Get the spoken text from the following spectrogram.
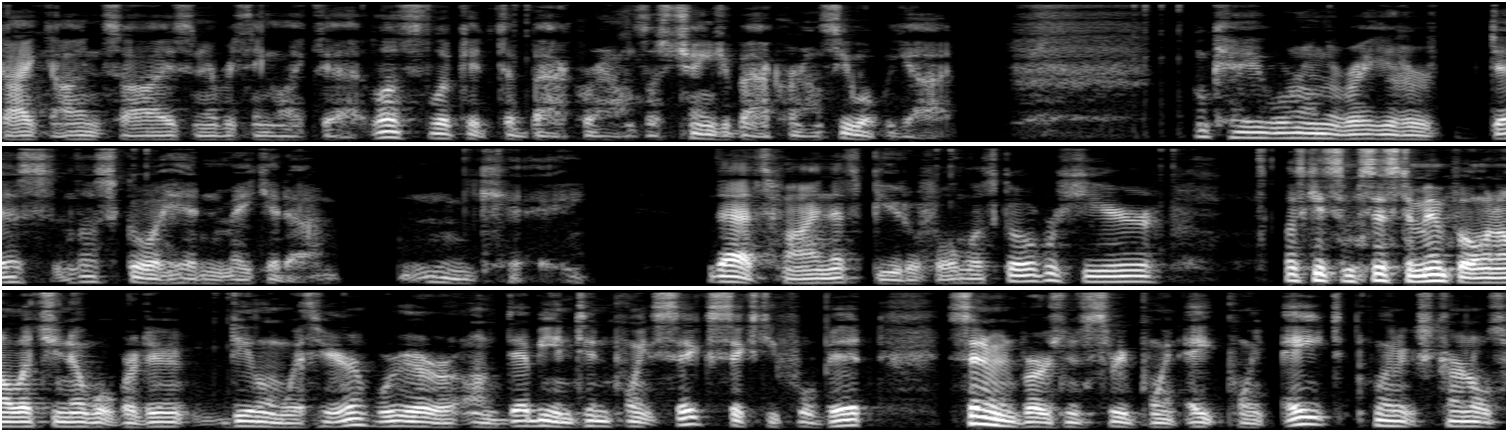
icon size, and everything like that. Let's look at the backgrounds. Let's change the background, see what we got. Okay, we're on the regular desk. Let's go ahead and make it up. Okay, that's fine. That's beautiful. Let's go over here let's get some system info and I'll let you know what we're dealing with here. We're on Debian 10.6, 64-bit, Cinnamon version is 3.8.8, Linux kernel is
